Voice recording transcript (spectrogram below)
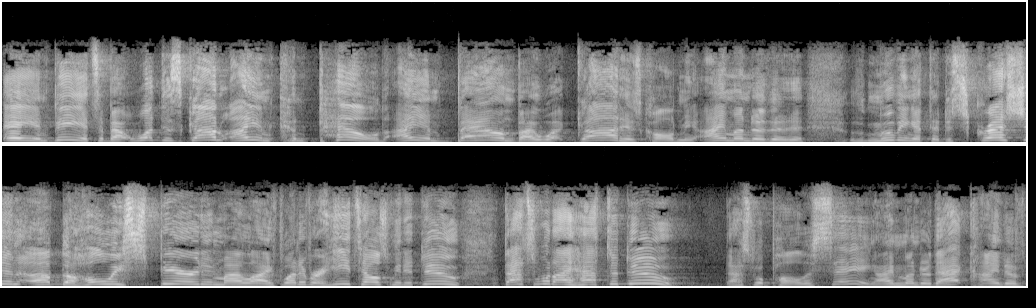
A and B. It's about what does God, I am compelled. I am bound by what God has called me. I am under the, moving at the discretion of the Holy Spirit in my life. Whatever He tells me to do, that's what I have to do. That's what Paul is saying. I'm under that kind of,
